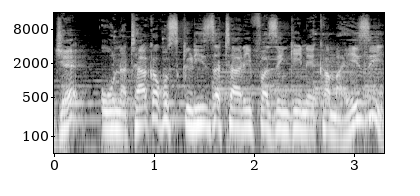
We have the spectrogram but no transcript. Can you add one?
Je, unataka kusikiliza taarifa zingine kama hizi?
